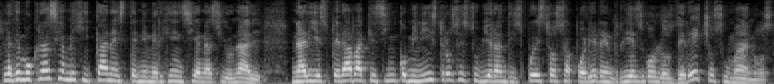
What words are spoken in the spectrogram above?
La democracia mexicana está en emergencia nacional. Nadie esperaba que cinco ministros estuvieran dispuestos a poner en riesgo los derechos humanos.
